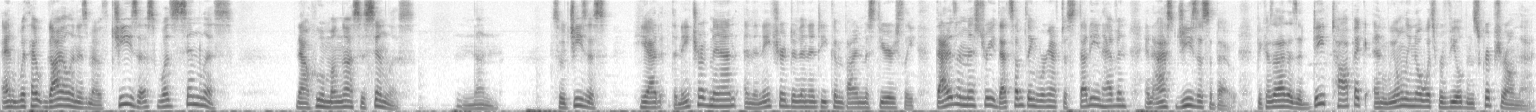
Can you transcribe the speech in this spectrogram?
and without guile in his mouth. Jesus was sinless. Now, who among us is sinless? None. So Jesus, he had the nature of man and the nature of divinity combined mysteriously. That is a mystery. That's something we're going to have to study in heaven and ask Jesus about because that is a deep topic and we only know what's revealed in scripture on that.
